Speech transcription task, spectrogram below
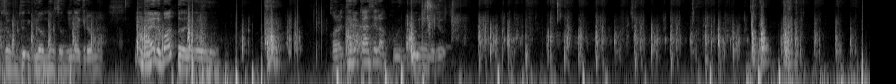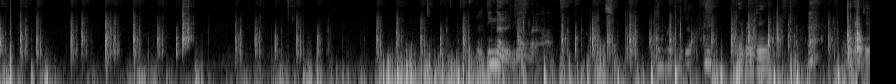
Zongju ikilomah zongju lagi romo Enggak ya lo botol Kalau diri kasih lah buntu ngono cuk. tinggal itu barang apa? Ya berarti. Hah? Berarti.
